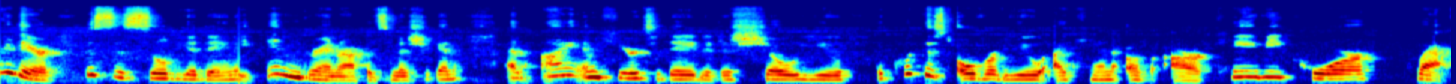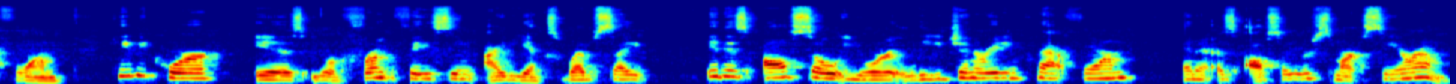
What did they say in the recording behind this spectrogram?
Hi there, this is Sylvia Dana in Grand Rapids, Michigan, and I am here today to just show you the quickest overview I can of our kvCore platform. kvCore is your front-facing IDX website. It is also your lead generating platform, and it is also your smart CRM.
